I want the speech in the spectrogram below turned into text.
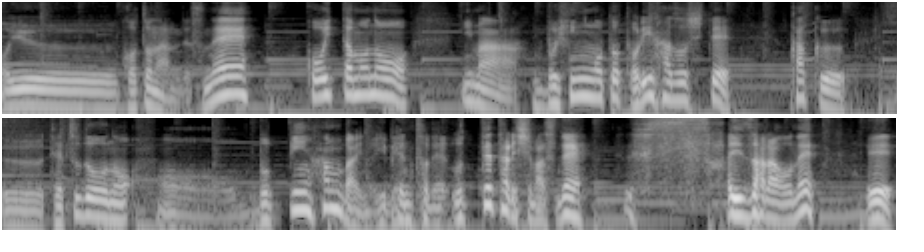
いうことなんですね。こういったものを今部品ごと取り外して各鉄道の物品販売のイベントで売ってたりしますね。灰皿をね。ええ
